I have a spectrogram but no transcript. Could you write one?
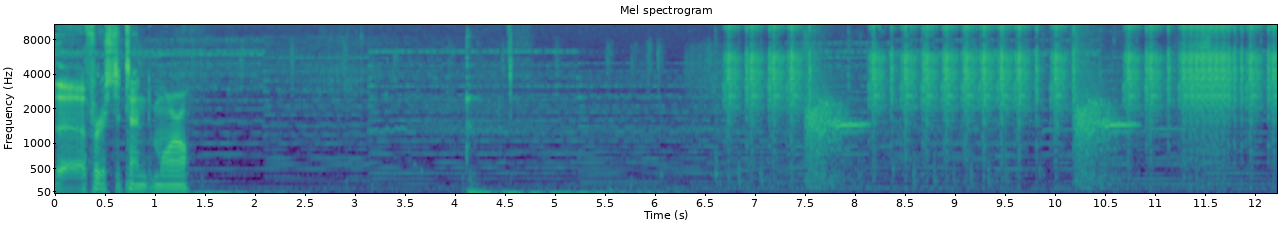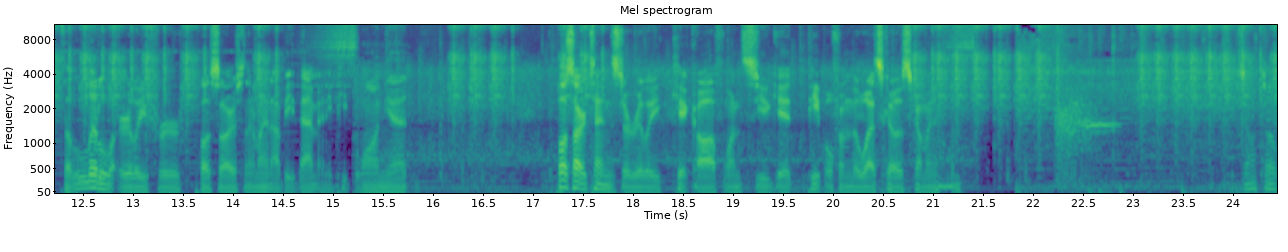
The first to ten tomorrow. It's a little early for Plus R, so there might not be that many people on yet. Plus R tends to really kick off once you get people from the West Coast coming in. Zato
